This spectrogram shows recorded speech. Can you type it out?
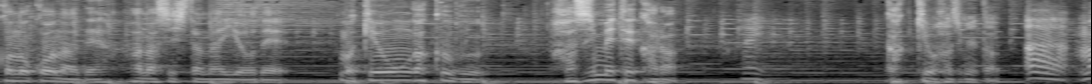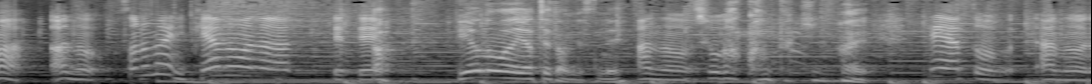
このコーナーで話した内容で、まあ、軽音楽部始めてからはい、楽器を始めた。あまああのその前にピアノは習っててあピアノはやってたんですね。あの小学校の時に、はい。であとあの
